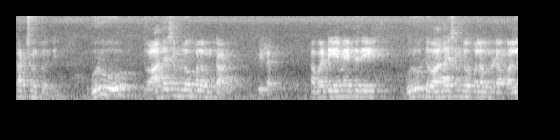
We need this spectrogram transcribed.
ఖర్చు ఉంటుంది గురువు ద్వాదశం లోపల ఉంటాడు వీళ్ళకు. కాబట్టి ఏమవుతుంది గురువు ద్వాదశం లోపల ఉండడం వల్ల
